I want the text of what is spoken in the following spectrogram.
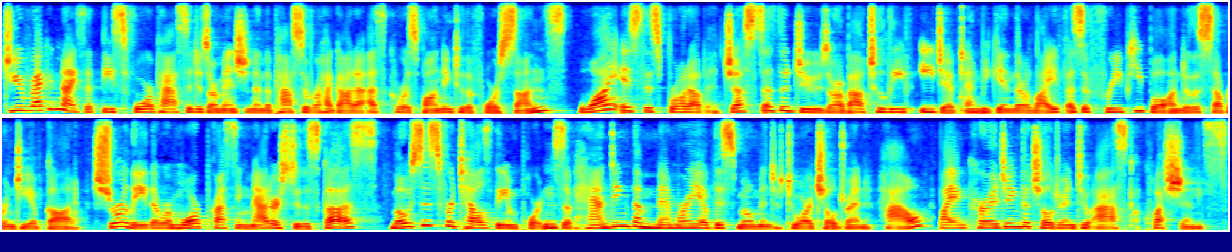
Do you recognize that these four passages are mentioned in the Passover Haggadah as corresponding to the four sons? Why is this brought up just as the Jews are about to leave Egypt and begin their life as a free people under the sovereignty of God? Surely there were more pressing matters to discuss. Moses foretells the importance of handing the memory of this moment to our children. How? By encouraging the children to ask questions.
